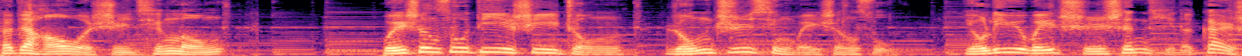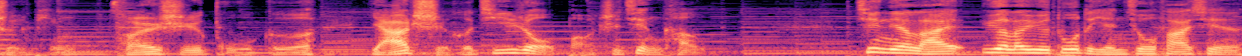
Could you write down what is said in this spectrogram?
大家好，我是青龙。维生素 D 是一种溶脂性维生素，有利于维持身体的钙水平，从而使骨骼、牙齿和肌肉保持健康。近年来，越来越多的研究发现，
